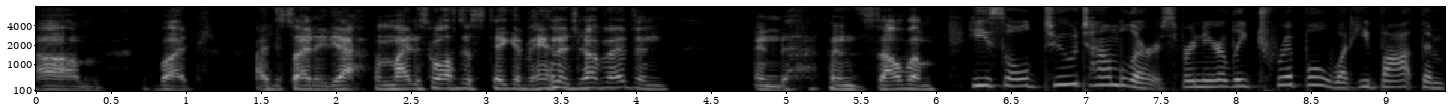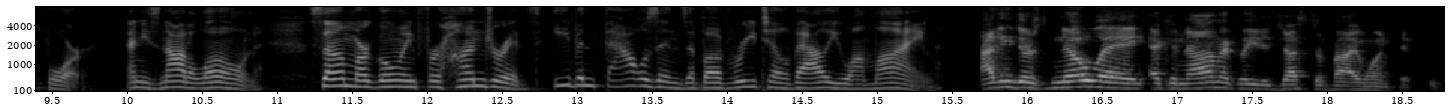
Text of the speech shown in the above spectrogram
Um, but I decided, yeah, I might as well just take advantage of it and and and sell them. He sold two tumblers for nearly triple what he bought them for. And he's not alone. Some are going for hundreds, even thousands above retail value online. I think there's no way economically to justify 150.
